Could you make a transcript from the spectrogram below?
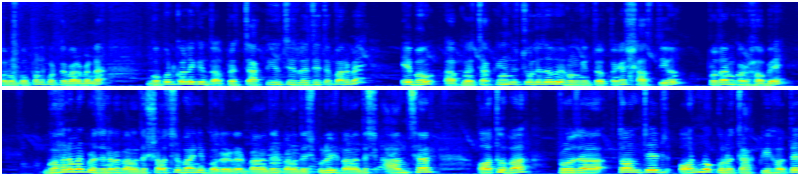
কোনো গোপন করতে পারবেন না। গোপন করলে কিন্তু আপনার চাকরিও চলে যেতে পারবে এবং আপনার চাকরি কিন্তু চলে যাবে এবং কিন্তু আপনাকে শাস্তিও প্রদান করা হবে। গহ নম্বর প্রয়োজন হবে বাংলাদেশ সশস্ত্র বাহিনী border guard Bangladesh Bangladesh police, Bangladesh Ansar অথবা প্রজাতন্ত্রের অন্য কোনো চাকরি হতে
